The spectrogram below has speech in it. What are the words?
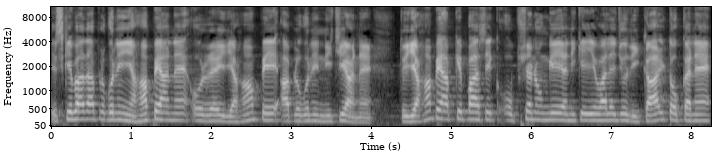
इसके बाद आप लोगों ने यहाँ पे आना है और यहाँ पे आप लोगों ने नीचे आना है। तो यहाँ पे आपके पास एक ऑप्शन होंगे, यानी कि ये वाले जो रिकॉल टोकन है,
